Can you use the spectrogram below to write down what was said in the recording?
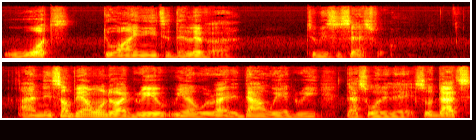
what do I need to deliver to be successful? And it's something I want to agree, you know, we write it down, we agree that's what it is. So that's,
